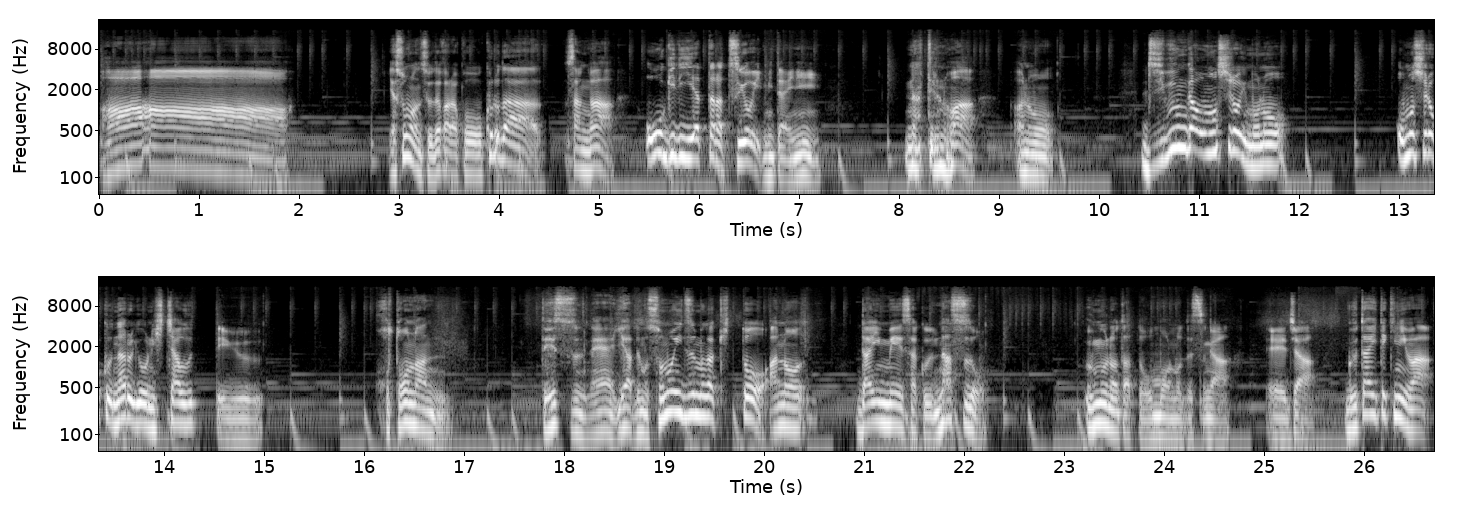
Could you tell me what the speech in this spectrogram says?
あー。いや、そうなんですよ。だからこう、黒田さんが大喜利やったら強いみたいになってるのは、あの、自分が面白いもの、面白くなるようにしちゃうっていうことなんですね。いや、でもそのイズムがきっと、あの、大名作、ナスを生むのだと思うのですが、えーじゃあ具体的には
